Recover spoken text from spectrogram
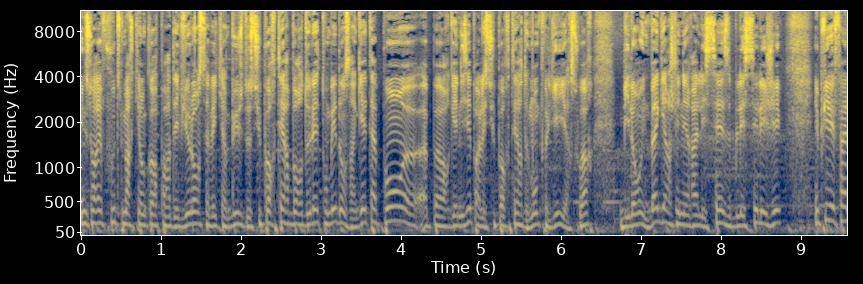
Une soirée foot marquée encore par des violences avec un bus de supporters bordelais tombé dans un guet-apens euh, organisé par les supporters de Montpellier hier soir. Bilan, une bagarre générale et 16 blessés légers. Et puis les fans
